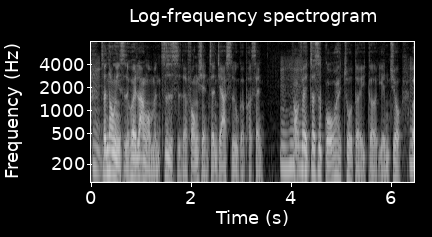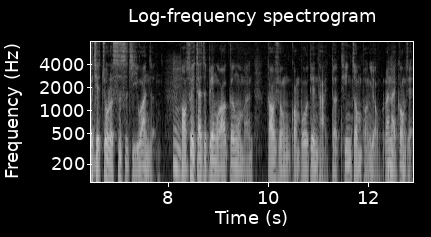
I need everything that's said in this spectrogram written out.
嗯生酮饮食会让我们致死的风险增加十五个 percent。嗯，好，所以这是国外做的一个研究，而且做了四十几万人。嗯，好，所以在这边我要跟我们高雄广播电台的听众朋友来来共解。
